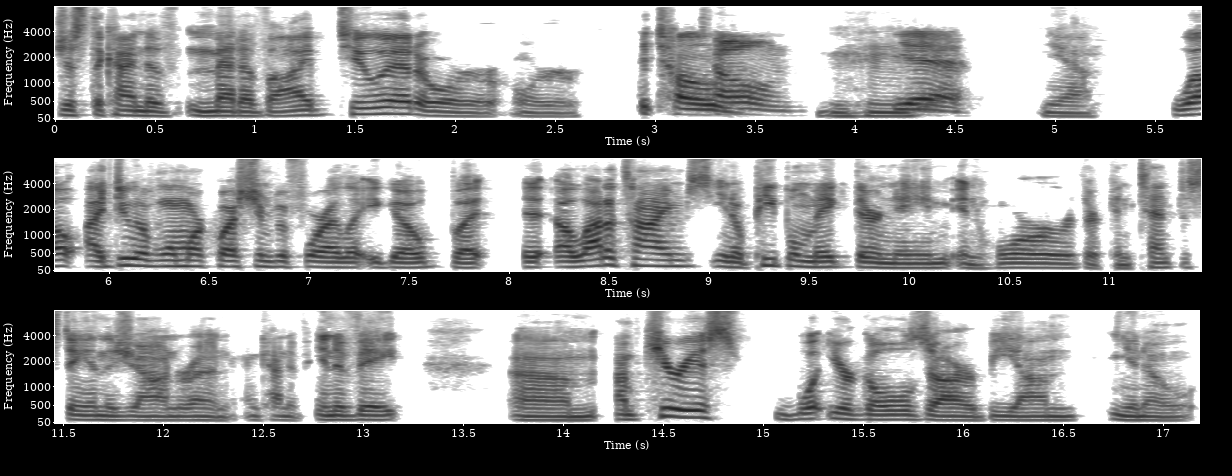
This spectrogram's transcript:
Just the kind of meta vibe to it, or or? The tone, tone. Mhm. yeah. Yeah. Well, I do have one more question before I let you go. But a- lot of times, you know, people make their name in horror. They're content to stay in the genre and, and kind of innovate. Um, I'm curious what your goals are beyond, you know,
